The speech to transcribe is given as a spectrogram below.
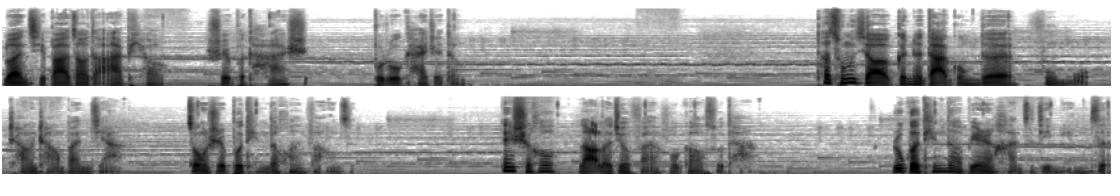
乱七八糟的阿飘，睡不踏实，不如开着灯。他从小跟着打工的父母常常搬家，总是不停的换房子。那时候，姥姥就反复告诉他：“如果听到别人喊自己名字，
